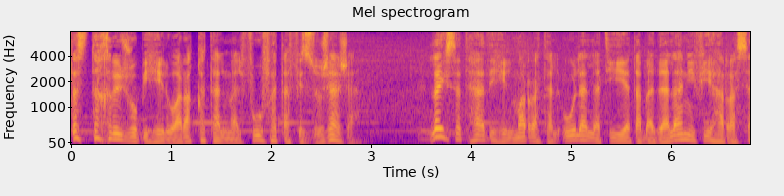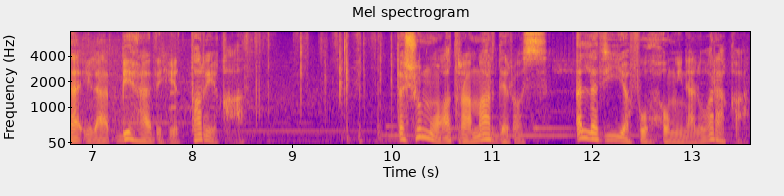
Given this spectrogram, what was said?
تستخرج به الورقة الملفوفة في الزجاجة. ليست هذه المرة الأولى التي يتبادلان فيها الرسائل بهذه الطريقة. تشم عطر مارديروس. الذي يفوح من الورقه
